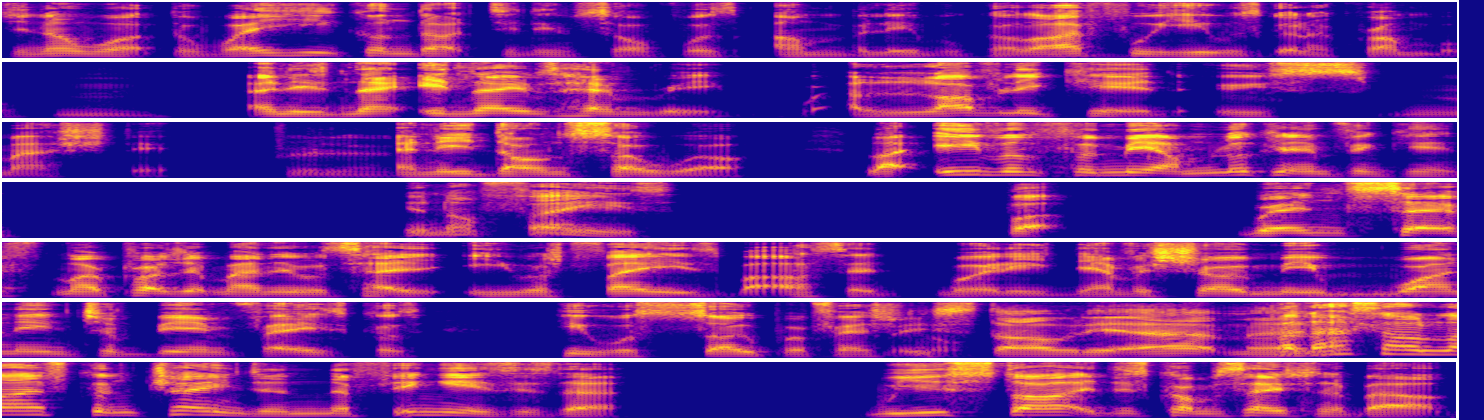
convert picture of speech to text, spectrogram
Do you know what? The way he conducted himself was unbelievable because I thought he was going to crumble. Mm. And his, na- his name's Henry, a lovely kid who smashed it. Brilliant. And he done so well. Like even for me, I'm looking at him thinking, you're not fazed. But when Seth, my project manager, would say he was fazed, but I said, well, he never showed me Mm. one inch of being fazed because he was so professional. he styled it out, man. But that's how life can change. And the thing is, is that we started this conversation about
